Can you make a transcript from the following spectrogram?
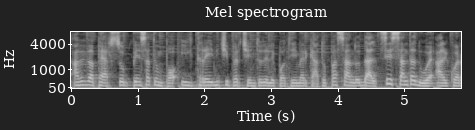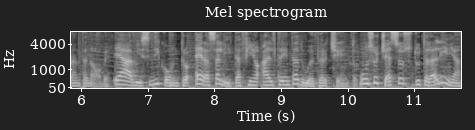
aveva perso, pensate un po', il 13% delle quote di mercato, passando dal 62 al 49 e Avis di contro era salita fino al 32%. Un successo su tutta la linea,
